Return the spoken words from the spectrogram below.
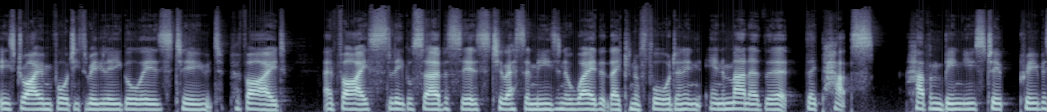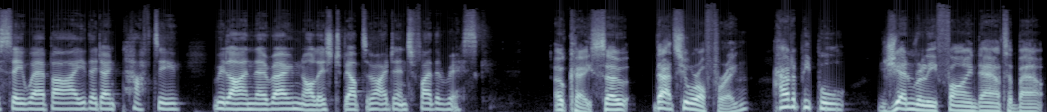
is driving 43 Legal is to to provide advice, legal services to SMEs in a way that they can afford and in, in a manner that they perhaps haven't been used to previously, whereby they don't have to rely on their own knowledge to be able to identify the risk. Okay, so that's your offering. How do people generally find out about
